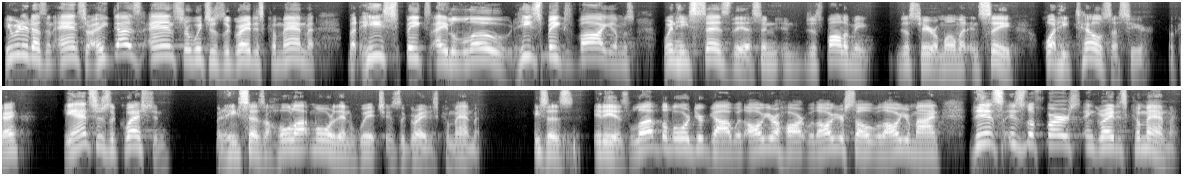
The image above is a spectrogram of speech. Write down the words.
He really doesn't answer. He does answer which is the greatest commandment, but he speaks a load. He speaks volumes when he says this. And, and just follow me just here a moment and see what he tells us here, okay? He answers the question, but he says a whole lot more than which is the greatest commandment. He says, It is. Love the Lord your God with all your heart, with all your soul, with all your mind. This is the first and greatest commandment.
